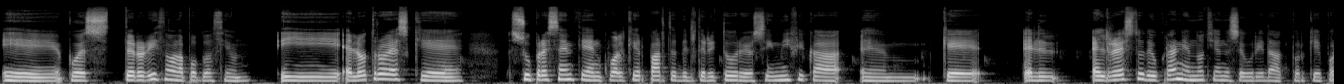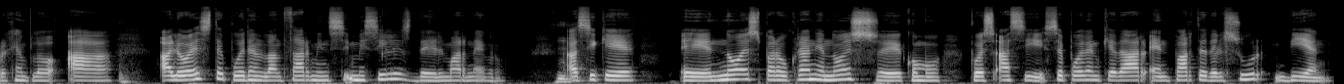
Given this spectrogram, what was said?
eh, pues terrorizan a la población. Y el otro es que su presencia en cualquier parte del territorio significa em, que el, el resto de Ucrania no tiene seguridad, porque, por ejemplo, a- al oeste pueden lanzar mis- misiles del Mar Negro. Así que eh, no es para Ucrania, no es eh, como, pues así, se pueden quedar en parte del sur bien.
